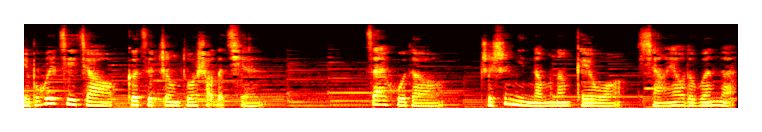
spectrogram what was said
也不会计较各自挣多少的钱，在乎的只是你能不能给我想要的温暖，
